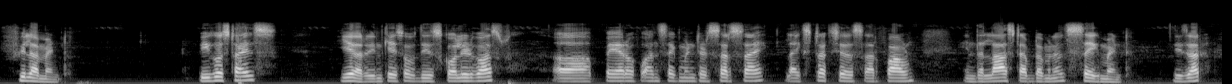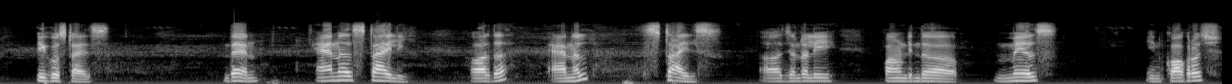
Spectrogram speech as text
filament pygostyles here in case of this scoliid wasp a pair of unsegmented cerci like structures are found in the last abdominal segment. These are pygostyles then anal styli or the anal styles uh, generally found in the males in cockroach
